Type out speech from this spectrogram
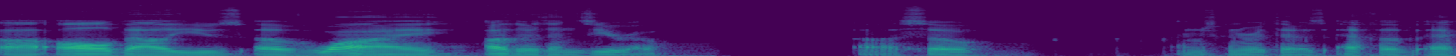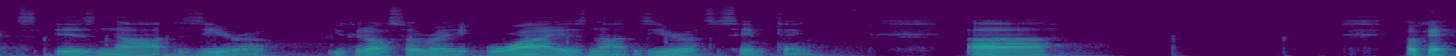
uh, all values of y other than 0. Uh, so I'm just going to write that as f of x is not 0. You could also write y is not 0. It's the same thing. Uh, okay,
